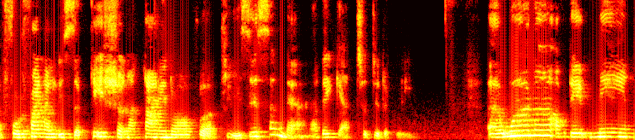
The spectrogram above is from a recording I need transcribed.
uh, for final dissertation a kind of uh, thesis and then they get to the degree. one of the main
